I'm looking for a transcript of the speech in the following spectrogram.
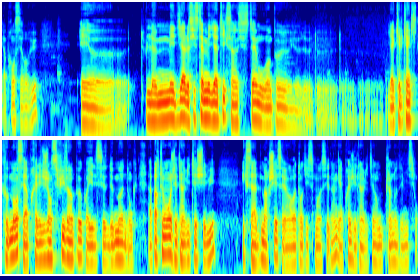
Et après, on s'est revus. Et euh, le média, le système médiatique, c'est un système où un peu euh, il y a quelqu'un qui commence et après les gens suivent un peu quoi. Il y a des espèces de mode. Donc à partir du moment où j'étais invité chez lui et que ça a marché, ça a eu un retentissement assez dingue. Et après j'ai été invité dans plein d'autres émissions.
